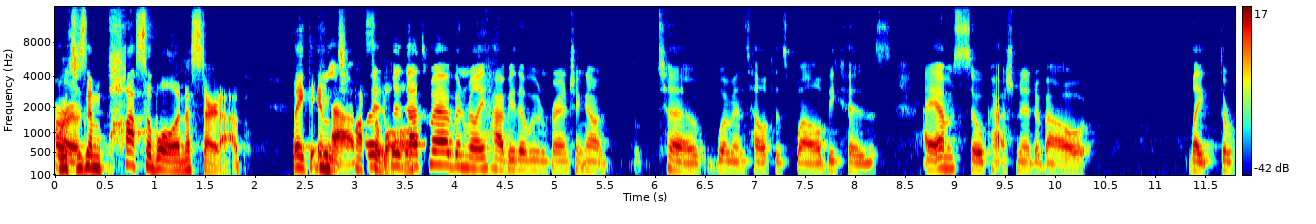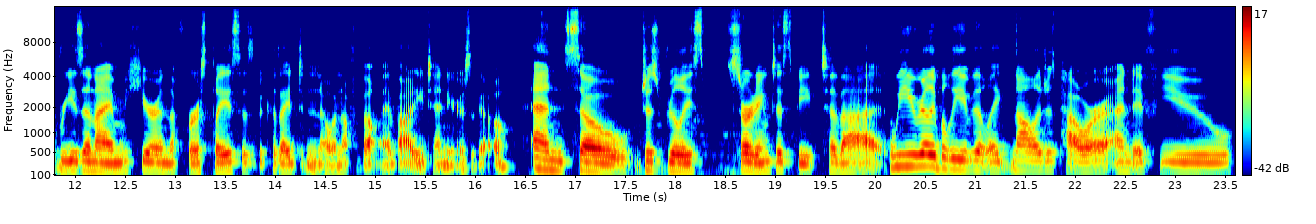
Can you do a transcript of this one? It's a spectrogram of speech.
Which is impossible in a startup. Like yeah, impossible. But, but that's why I've been really happy that we've been branching out to women's health as well because I am so passionate about like the reason I'm here in the first place is because I didn't know enough about my body 10 years ago. And so just really starting to speak to that. We really believe that like knowledge is power and if you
